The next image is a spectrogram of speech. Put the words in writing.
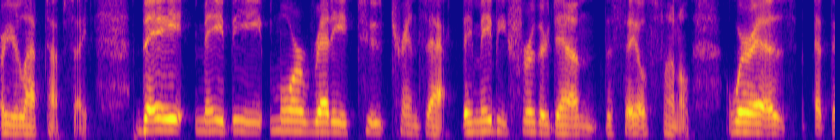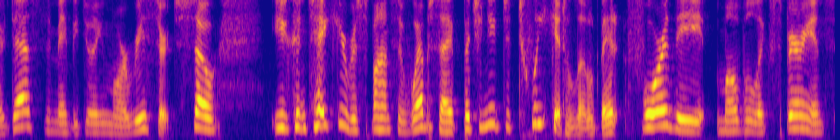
or your laptop site. They may be more ready to transact. They may be further down the sales funnel, whereas at their desk, they may be doing more research. So you can take your responsive website, but you need to tweak it a little bit for the mobile experience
